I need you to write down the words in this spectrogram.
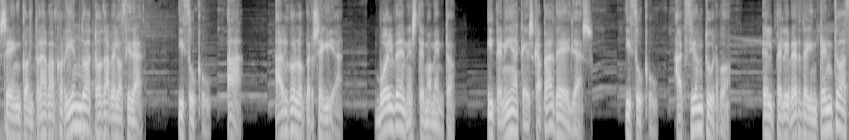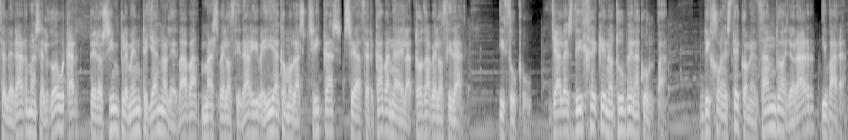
Se encontraba corriendo a toda velocidad. Izuku. Ah. Algo lo perseguía. Vuelve en este momento. Y tenía que escapar de ellas. Izuku. Acción turbo. El peliverde intentó acelerar más el go-kart, pero simplemente ya no le daba más velocidad y veía como las chicas se acercaban a él a toda velocidad. Izuku. Ya les dije que no tuve la culpa. Dijo este comenzando a llorar, Ibara.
